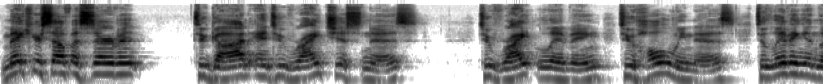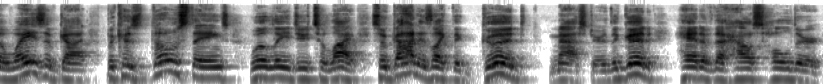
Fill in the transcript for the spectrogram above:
make yourself a servant to God and to righteousness, to right living, to holiness, to living in the ways of God, because those things will lead you to life. So God is like the good master, the good head of the householder.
